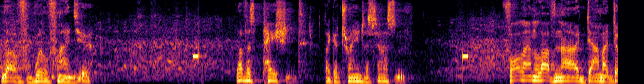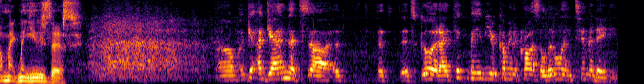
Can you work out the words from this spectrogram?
love will find you. Love is patient, like a trained assassin. Fall in love now, damn it. Don't make me use this. Um, again, that's uh, that's that's good. I think maybe you're coming across a little intimidating.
